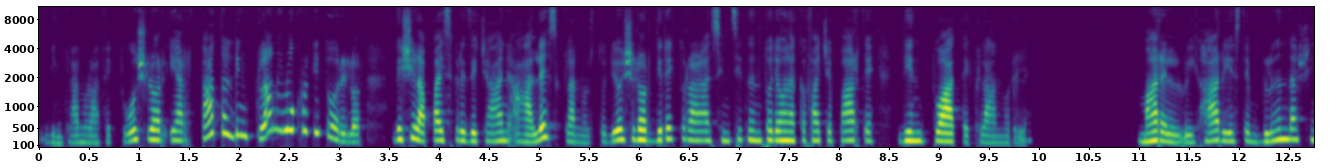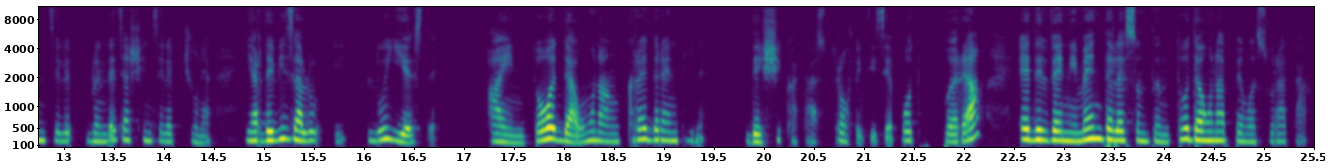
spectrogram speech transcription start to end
din clanul afectuoșilor, iar tatăl din clanul ocrotitorilor. Deși la 14 ani a ales clanul studioșilor, directorul a simțit întotdeauna că face parte din toate clanurile. Marele lui Har este blânda și înțele- blândețea și înțelepciunea, iar deviza lui, lui este ai întotdeauna încredere în tine. Deși catastrofe ți se pot părea, evenimentele sunt întotdeauna pe măsura ta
